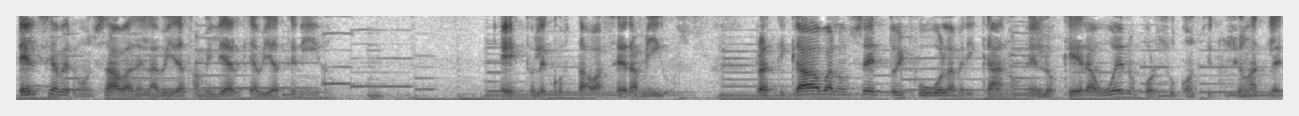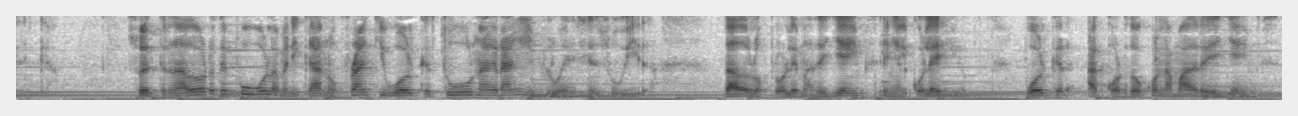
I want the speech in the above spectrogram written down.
él se avergonzaba de la vida familiar que había tenido. Esto le costaba hacer amigos. Practicaba baloncesto y fútbol americano, en los que era bueno por su constitución atlética. Su entrenador de fútbol americano, Frankie Walker, tuvo una gran influencia en su vida. Dado los problemas de James en el colegio, Walker acordó con la madre de James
